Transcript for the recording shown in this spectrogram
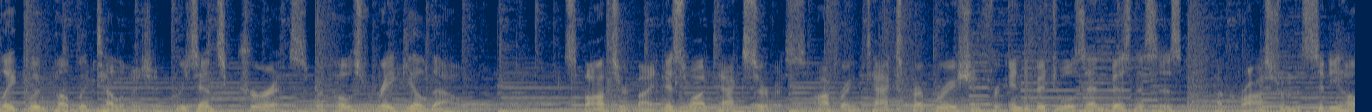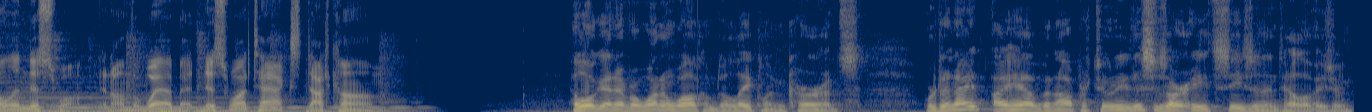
Lakeland Public Television presents Currents with host Ray Gildow. Sponsored by Nisswa Tax Service, offering tax preparation for individuals and businesses across from the City Hall in Nisswa and on the web at nisswatax.com. Hello again, everyone, and welcome to Lakeland Currents, where tonight I have an opportunity. This is our eighth season in television.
